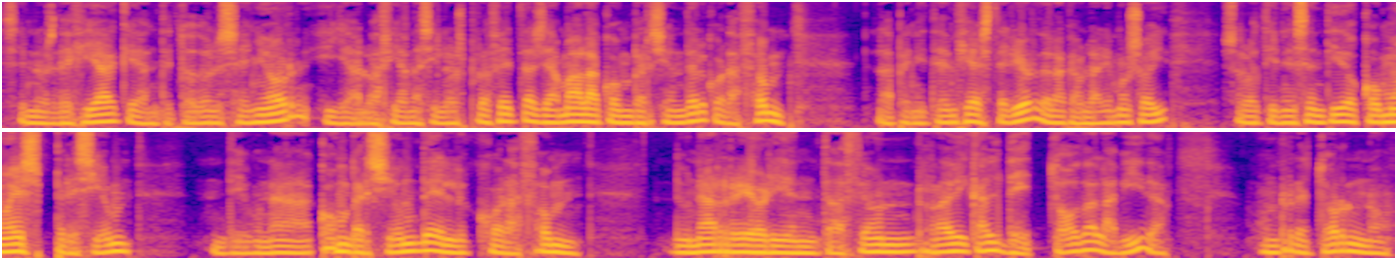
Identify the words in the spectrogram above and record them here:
se nos decía que ante todo el Señor, y ya lo hacían así los profetas, llama a la conversión del corazón. La penitencia exterior, de la que hablaremos hoy, solo tiene sentido como expresión de una conversión del corazón, de una reorientación radical de toda la vida, un retorno,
